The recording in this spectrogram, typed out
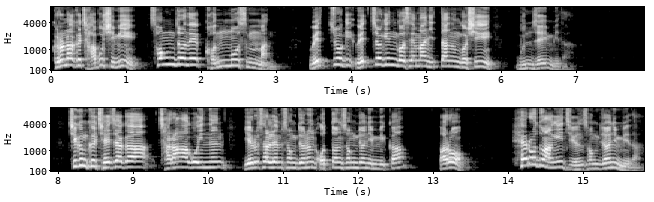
그러나 그 자부심이 성전의 겉모습만 외적인 것에만 있다는 것이 문제입니다. 지금 그 제자가 자랑하고 있는 예루살렘 성전은 어떤 성전입니까? 바로 헤로드 왕이 지은 성전입니다.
